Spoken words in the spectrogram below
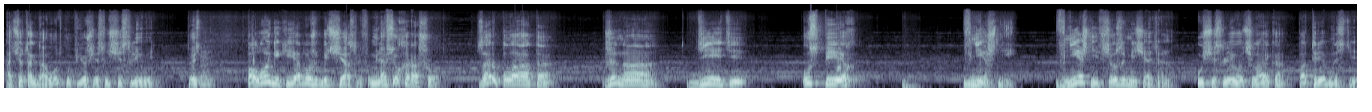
А что тогда водку пьешь, если счастливый? То есть, по логике, я должен быть счастлив. У меня все хорошо. Зарплата, жена, дети, успех. Внешний. Внешне все замечательно. У счастливого человека потребности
